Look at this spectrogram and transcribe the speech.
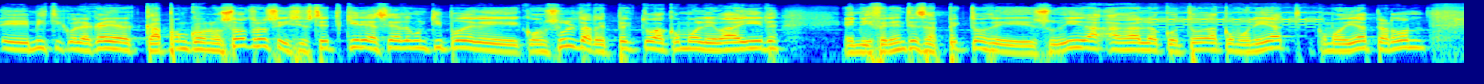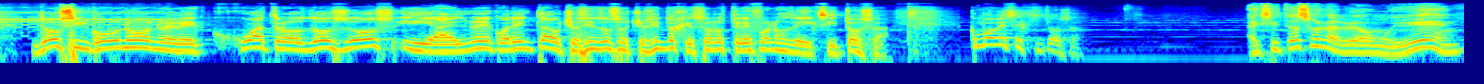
eh, místico de la calle Capón con nosotros. Y si usted quiere hacer algún tipo de consulta respecto a cómo le va a ir en diferentes aspectos de su vida, hágalo con toda comodidad, perdón. 251-9422 y al 940-800-800, que son los teléfonos de Exitosa. ¿Cómo ves Exitosa? A Exitoso la veo muy bien.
